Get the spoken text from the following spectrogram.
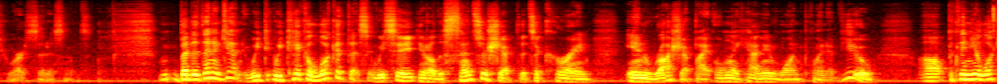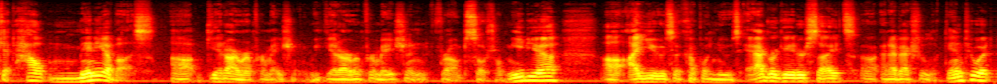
to our citizens. But then again, we, we take a look at this and we see, you know, the censorship that's occurring in Russia by only having one point of view. Uh, but then you look at how many of us uh, get our information. We get our information from social media. Uh, I use a couple of news aggregator sites, uh, and I've actually looked into it.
